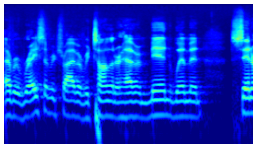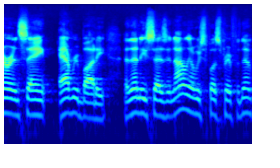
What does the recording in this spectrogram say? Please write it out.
every race, every tribe, every tongue under heaven, men, women, sinner and saint, everybody. And then he says, and not only are we supposed to pray for them,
